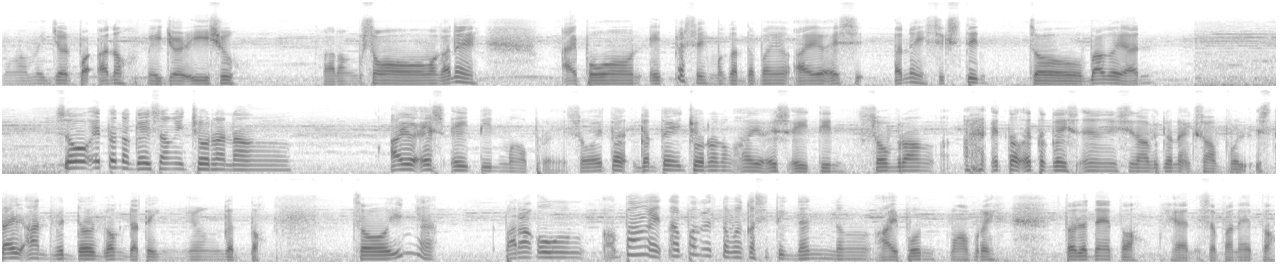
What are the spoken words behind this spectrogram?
Mga major pa, ano, major issue. Parang gusto ko mag ano eh. iPhone 8 Plus eh. Maganda pa yung iOS ano eh 16. So bago yan. So ito na guys ang itsura ng iOS 18 mga pre. So ito ganito yung itsura ng iOS 18. Sobrang ito ito guys yung sinabi ko na example. Style Android 12 ang dating yung ganito. So yun nga. Para kung ang pangit, ang pangit naman kasi tignan ng iPhone mga pre. Tulad na ito. Yan, isa pa na ito.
